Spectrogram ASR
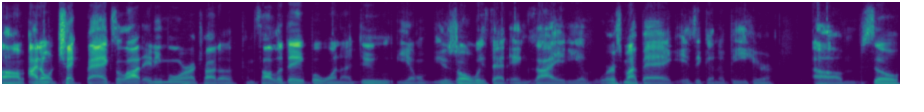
um, I don't check bags a lot anymore. I try to consolidate, but when I do, you know, there's always that anxiety of where's my bag? Is it going to be here? Um, so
